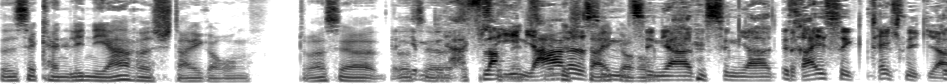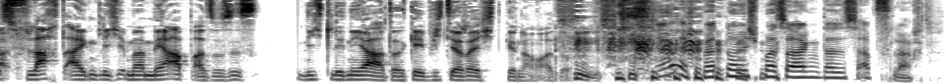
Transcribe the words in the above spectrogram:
Das ist ja keine lineare Steigerung. Du hast ja, du hast ja, ja, exponentielle Zehn Jahre sind, sind ja, das sind ja 30 Technikjahre. Es flacht eigentlich immer mehr ab, also es ist nicht linear, da gebe ich dir recht, genau. Also Ja, ich würde nur nicht mal sagen, dass es abflacht.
